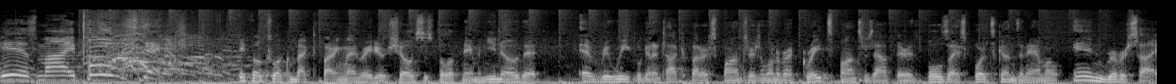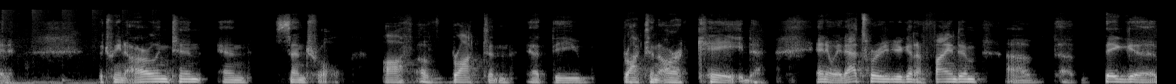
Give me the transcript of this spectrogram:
is my boomstick. Hey, folks, welcome back to Firing Line Radio Show. This is Philip Naiman. You know that every week we're going to talk about our sponsors. And one of our great sponsors out there is Bullseye Sports Guns and Ammo in Riverside between Arlington and Central off of Brockton at the Brockton Arcade. Anyway, that's where you're going to find him. Uh, uh, big, uh,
